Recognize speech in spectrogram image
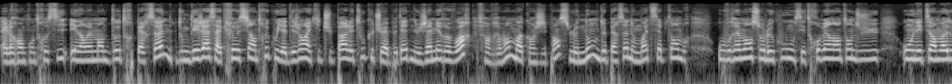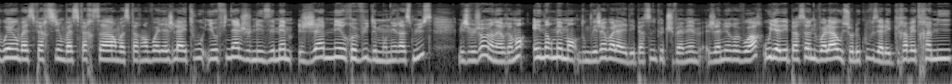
elle rencontre aussi énormément d'autres personnes. Donc déjà, ça crée aussi un truc où il y a des gens à qui tu parles et tout que tu vas peut-être ne jamais revoir. Enfin vraiment, moi quand j'y pense, le nombre de personnes au mois de septembre où vraiment sur le coup on s'est trop bien entendu, où on était en mode ouais on va se faire ci, on va se faire ça, on va se faire un voyage là et tout. Et au final, je ne les ai même jamais revus de mon Erasmus. Mais je veux dire, il y en a vraiment énormément. Donc déjà voilà, il y a des personnes que tu vas même jamais revoir. Ou il y a des personnes voilà où sur le coup vous allez grave être amis,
